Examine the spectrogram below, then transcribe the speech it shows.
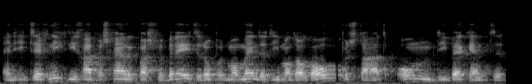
En die techniek die gaat waarschijnlijk pas verbeteren op het moment dat iemand ook open staat om die backhand te,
